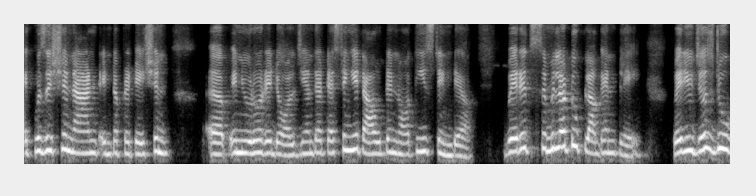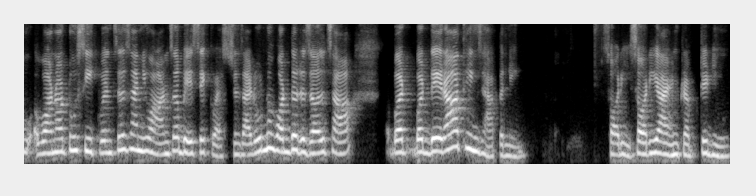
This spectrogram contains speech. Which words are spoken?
acquisition and interpretation uh, in neuroradiology and they're testing it out in northeast india where it's similar to plug and play, where you just do one or two sequences and you answer basic questions. I don't know what the results are, but but there are things happening. Sorry, sorry, I interrupted you.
